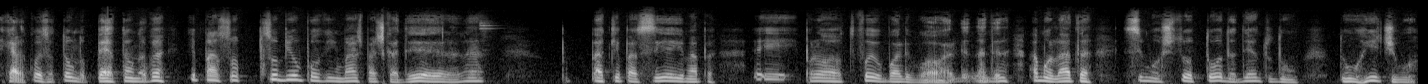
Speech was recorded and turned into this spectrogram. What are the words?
aquela coisa tão no pé, tão no pé, e passou, subiu um pouquinho mais para as cadeiras, né? aqui para cima. E pronto, foi o voleibol. Né? A mulata se mostrou toda dentro de um, de um ritmo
